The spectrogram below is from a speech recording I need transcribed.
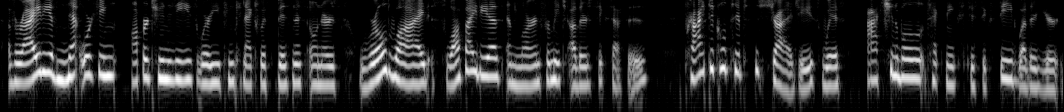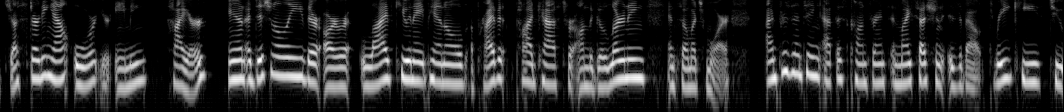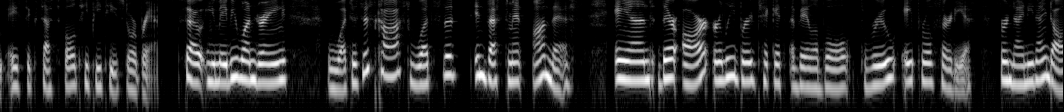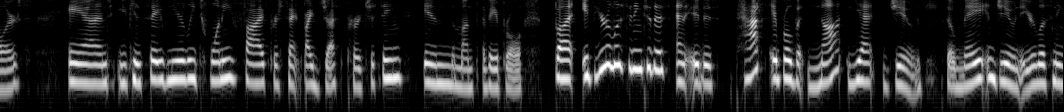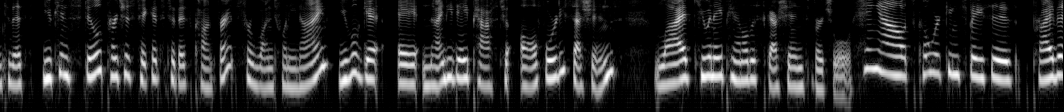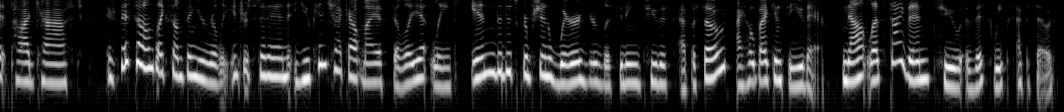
A variety of networking opportunities where you can connect with business owners worldwide, swap ideas, and learn from each other's successes. Practical tips and strategies with actionable techniques to succeed, whether you're just starting out or you're aiming higher. And additionally, there are live Q&A panels, a private podcast for on-the-go learning, and so much more. I'm presenting at this conference and my session is about 3 keys to a successful TPT store brand. So, you may be wondering, what does this cost? What's the investment on this? And there are early bird tickets available through April 30th for $99 and you can save nearly 25% by just purchasing in the month of April. But if you're listening to this and it is past April but not yet June, so May and June, you're listening to this, you can still purchase tickets to this conference for 129. You will get a 90-day pass to all 40 sessions, live Q&A panel discussions, virtual hangouts, co-working spaces, private podcast, if this sounds like something you're really interested in, you can check out my affiliate link in the description where you're listening to this episode. I hope I can see you there. Now, let's dive into this week's episode.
